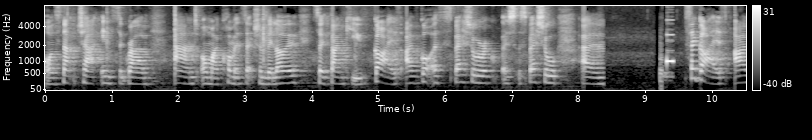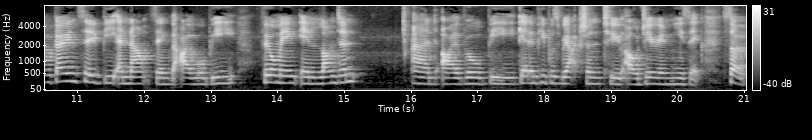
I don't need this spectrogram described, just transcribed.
on Snapchat, Instagram and on my comment section below. So thank you. Guys I've got a special a special um, so guys I'm going to be announcing that I will be filming in London and I will be getting people's reaction to Algerian music. So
